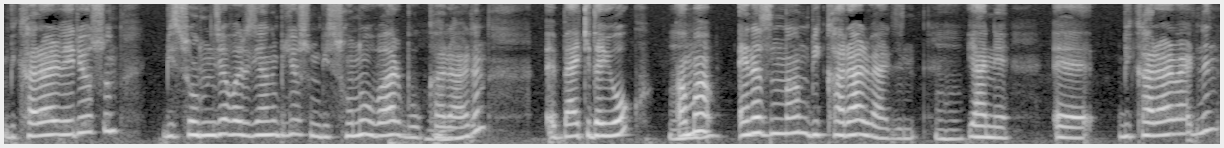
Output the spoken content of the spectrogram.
bir karar veriyorsun. Bir sonuca varacağını biliyorsun. Bir sonu var bu kararın. E, belki de yok. Ama en azından bir karar verdin. Hı hı. Yani e, bir karar verdin.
